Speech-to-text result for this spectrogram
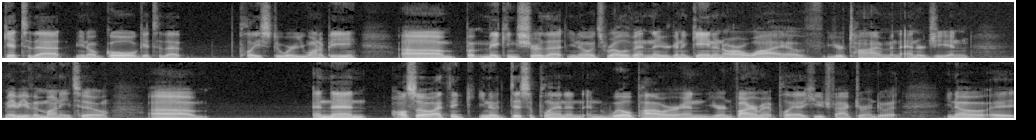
get to that you know goal, get to that place to where you want to be. Um, but making sure that you know it's relevant and that you're going to gain an ROI of your time and energy and maybe even money too. Um, and then also, I think you know discipline and, and willpower and your environment play a huge factor into it. You know, uh,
